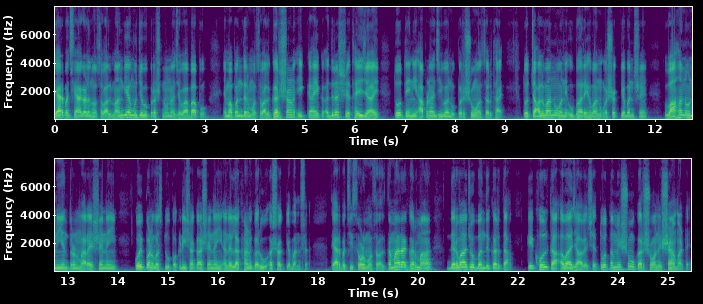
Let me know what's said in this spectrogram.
ત્યાર પછી આગળનો સવાલ, માંગ્યા મુજબ પ્રશ્નોના જવાબ આપો. એમાં પંદરમો સવાલ, ઘર્ષણ એકાએક અદૃશ્ય થઈ જાય તો તેની આપણા જીવન ઉપર શું અસર થાય? તો ચાલવાનું અને ઊભા રહેવાનું અશક્ય બનશે, વાહનો નિયંત્રણમાં રહેશે નહીં કોઈ પણ વસ્તુ પકડી શકાશે નહીં અને લખાણ કરવું અશક્ય બનશે. ત્યાર પછી સોળમો સવાલ, તમારા ઘરમાં દરવાજો બંધ કરતા કે ખોલતા અવાજ આવે છે, તો તમે શું કરશો અને શા માટે?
